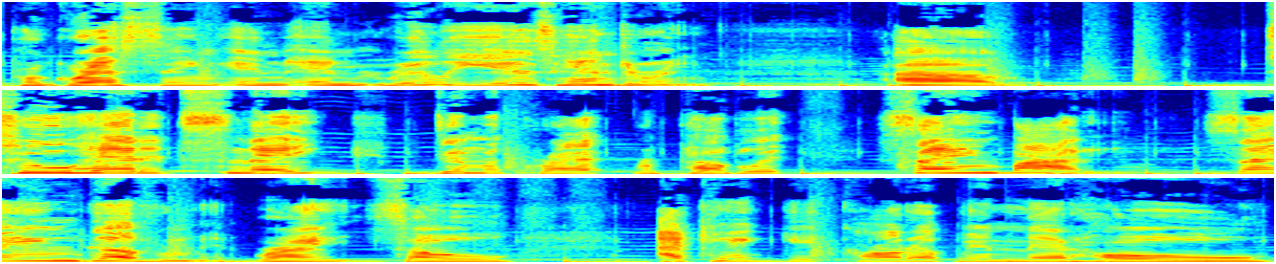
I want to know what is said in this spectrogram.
progressing and, and really is hindering. Uh, Two headed snake, Democrat, Republic, same body, same government, right? So I can't get caught up in that whole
